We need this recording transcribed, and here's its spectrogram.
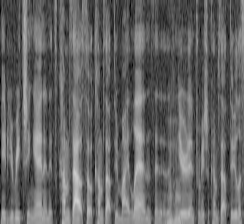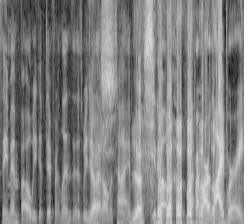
maybe reaching in and it comes out so it comes out through my lens and, and your information comes out through the same info. We get different lenses. We do that all the time. Yes. You know, from our library,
